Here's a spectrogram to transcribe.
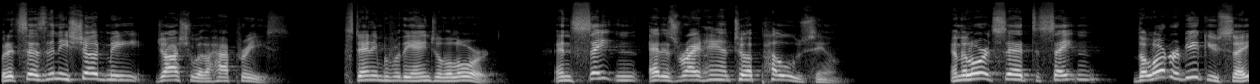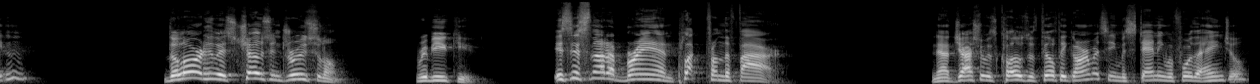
But it says, Then he showed me Joshua the high priest standing before the angel of the Lord, and Satan at his right hand to oppose him. And the Lord said to Satan, The Lord rebuke you, Satan. The Lord who has chosen Jerusalem rebuke you. Is this not a brand plucked from the fire? Now Joshua was clothed with filthy garments, and he was standing before the angel.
